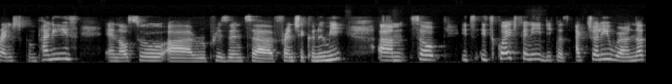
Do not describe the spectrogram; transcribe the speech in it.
French companies and also uh, represents uh, French economy. Um, so it's it's quite funny because actually we are not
